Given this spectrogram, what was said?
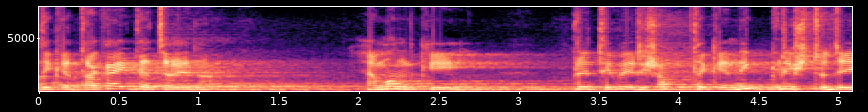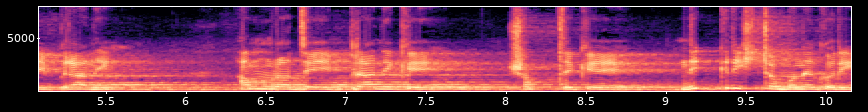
দিকে তাকাইতে চায় না। এমনকি পৃথিবীর সবথেকে নিকৃষ্ট যেই প্রাণী, আমরা যেই প্রাণীকে সবথেকে নিকৃষ্ট মনে করি,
